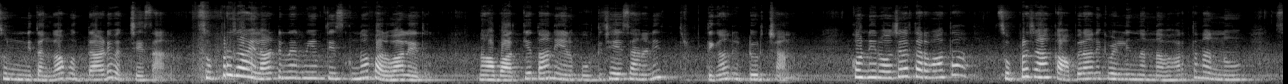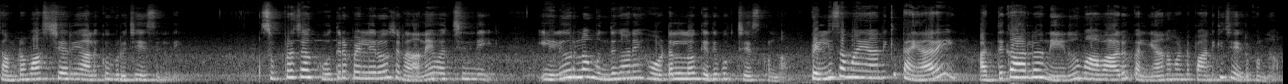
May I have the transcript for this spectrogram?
సున్నితంగా ముద్దాడి వచ్చేశాను. సుప్రజ ఎలాంటి నిర్ణయం తీసుకున్నా పర్వాలేదు. నా బాధ్యత నేను పూర్తి చేశానని తృప్తిగా నిట్టూర్చాను. కొన్ని రోజుల తర్వాత సుప్రజ కాపురానికి వెళ్ళిందన్న వార్త నన్ను సంభ్రమాశ్చర్యాలకు గురిచేసింది. సుప్రజ కూతురు పెళ్ళి రోజు రానే వచ్చింది. ఏలూరులో ముందుగానే హోటల్లో గది బుక్ చేసుకున్నాం. పెళ్ళి సమయానికి తయారై అద్దె కారులో నేను మా వారు కళ్యాణ మండపానికి చేరుకున్నాం.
